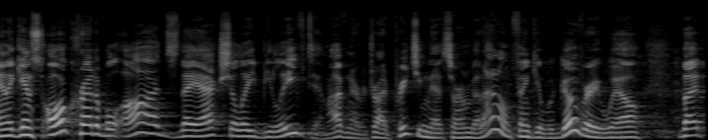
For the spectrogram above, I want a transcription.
and against all credible odds, they actually believed him. I've never tried preaching that sermon, but I don't think it would go very well. But,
